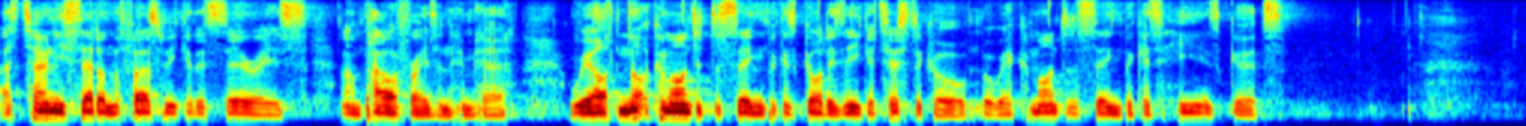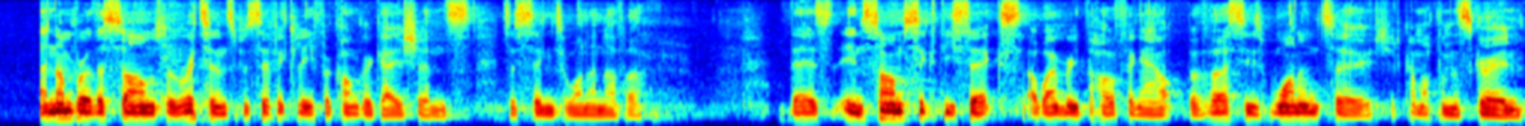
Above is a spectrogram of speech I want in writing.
As Tony said on the first week of this series, and I'm paraphrasing him here, we are not commanded to sing because God is egotistical, but we're commanded to sing because he is good a number of the Psalms were written specifically for congregations to sing to one another. There's in Psalm 66, I won't read the whole thing out, but verses 1 and 2 should come up on the screen,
